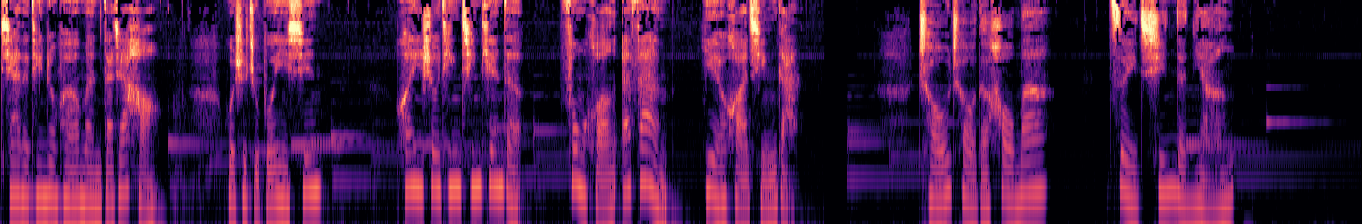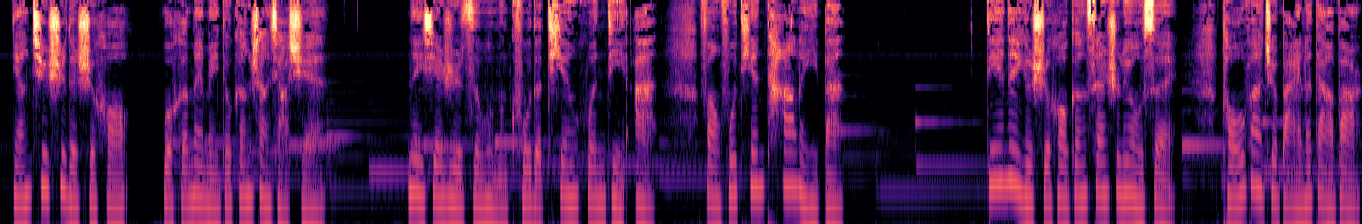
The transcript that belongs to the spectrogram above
亲爱的听众朋友们，大家好，我是主播一心，欢迎收听今天的凤凰 FM 夜话情感。丑丑的后妈，最亲的娘。娘去世的时候，我和妹妹都刚上小学，那些日子我们哭得天昏地暗，仿佛天塌了一般。爹那个时候刚三十六岁，头发却白了大半儿。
